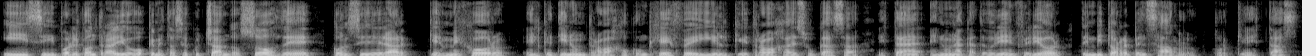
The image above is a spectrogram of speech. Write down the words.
Y si por el contrario, vos que me estás escuchando, sos de considerar que es mejor el que tiene un trabajo con jefe y el que trabaja de su casa está en una categoría inferior, te invito a repensarlo, porque estás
